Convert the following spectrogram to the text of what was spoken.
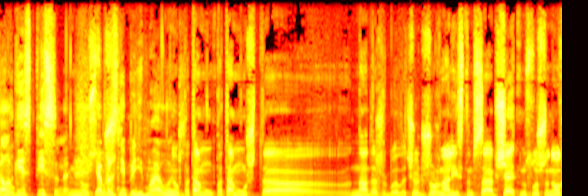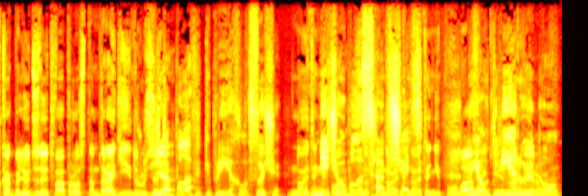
Долги ну, списаны. Ну, слушай, Я просто не понимаю логики. Ну, потому, потому что надо же было что-то журналистам сообщать. Ну, слушай, ну вот как бы люди задают вопрос, там, дорогие друзья. Слушай, там пол Африки приехала в Сочи. Но это Нечего не было слушай, сообщать. Но это, это не пол Африки, ну, Я утрирую, но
